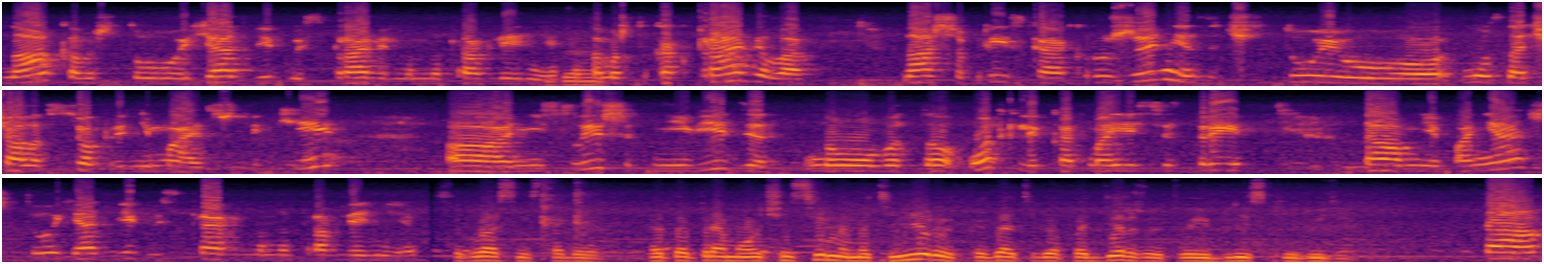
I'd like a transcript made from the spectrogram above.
знаком, что я двигаюсь в правильном направлении. Да. Потому что, как правило, наше близкое окружение зачастую ну, сначала все принимает в штыки, а, не слышит, не видит, но вот отклик от моей сестры дал мне понять, что я двигаюсь в правильном направлении. Согласен с тобой. Это прямо очень сильно мотивирует, когда тебя поддерживают твои близкие люди. Да,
